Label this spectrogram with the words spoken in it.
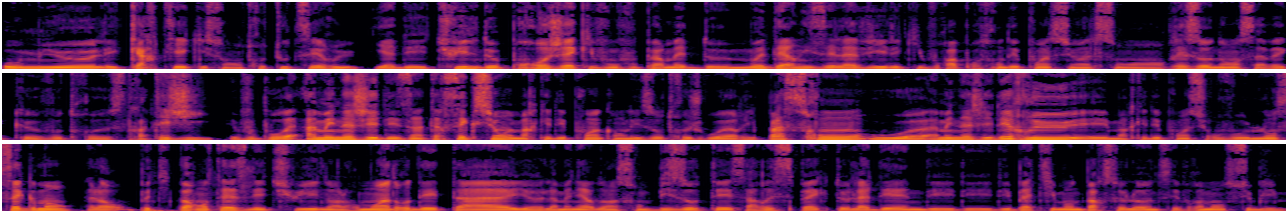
au mieux les quartiers qui sont entre toutes ces rues. Il y a des tuiles de projets qui vont vous permettre de moderniser la ville et qui vous rapporteront des points si elles sont en résonance avec votre stratégie. Vous pourrez aménager des intersections et marquer des points quand les autres joueurs y passeront, ou euh, aménager des rues et marquer des points sur vos longs segments. Alors, petite parenthèse, les tuiles, dans leurs moindres détails, euh, la manière dont elles sont biseautées, ça respecte l'ADN des, bâtiments de Barcelone, c'est vraiment sublime.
